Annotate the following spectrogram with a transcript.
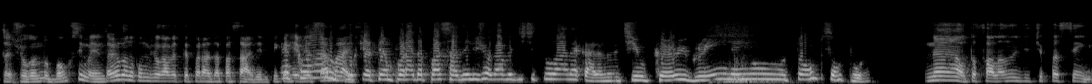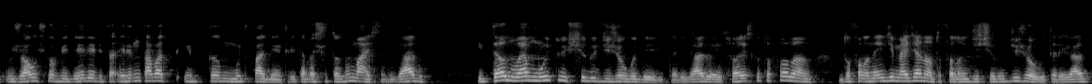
Tá jogando no banco sim, mas ele não tá jogando como jogava a temporada passada. Ele tem que É arremessar claro, mais. porque a temporada passada ele jogava de titular, né, cara? Não tinha o Curry Green nem o Thompson, pô. Não, eu tô falando de tipo assim, os jogos que eu vi dele, ele, tá- ele não tava entrando muito pra dentro, ele tava chutando mais, tá ligado? Então não é muito o estilo de jogo dele, tá ligado? É só isso que eu tô falando. Não tô falando nem de média, não, tô falando de estilo de jogo, tá ligado?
